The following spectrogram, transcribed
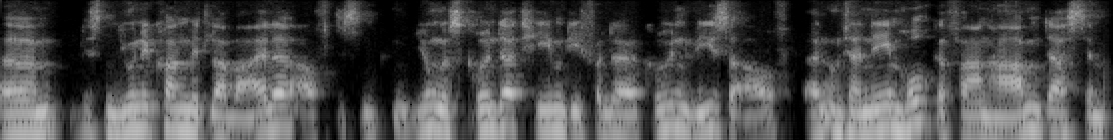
ähm, ist ein Unicorn mittlerweile, auf das ein junges Gründerteam, die von der grünen Wiese auf ein Unternehmen hochgefahren haben, das dem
